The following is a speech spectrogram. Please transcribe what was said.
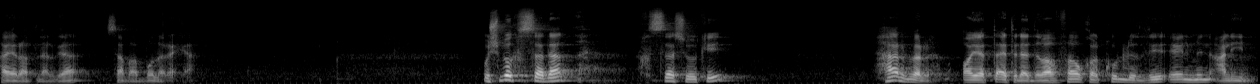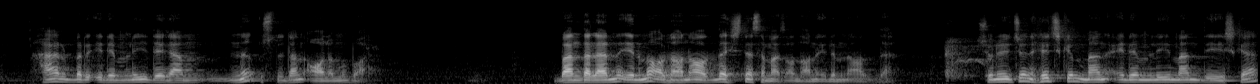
hayratlarga sabab bo'lar ekan. Ushbu qissadan hissa shuki har bir oyatda aytiladi ilmin alim. Har bir ilmli deganni ustidan olimi bor. Bandalarni ilmi ollohni oldida hech narsa emas ollohni ilmini oldida. Shuning uchun hech kim man ilmliman deyishga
